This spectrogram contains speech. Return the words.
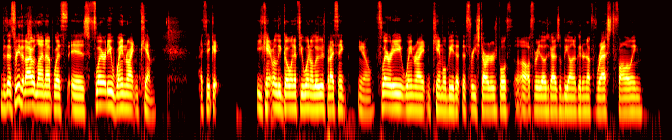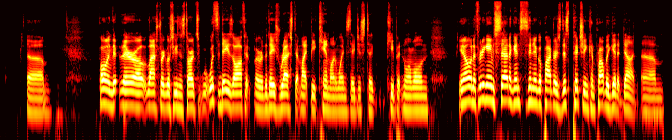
the three that I would line up with is Flaherty, Wainwright, and Kim. I think it you can't really go in if you win or lose, but I think you know Flaherty, Wainwright, and Kim will be the, the three starters. Both uh, all three of those guys will be on a good enough rest following um, following their, their uh, last regular season starts. With the days off it, or the days rest, it might be Kim on Wednesday just to keep it normal. And you know, in a three game set against the San Diego Padres, this pitching can probably get it done. Um,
